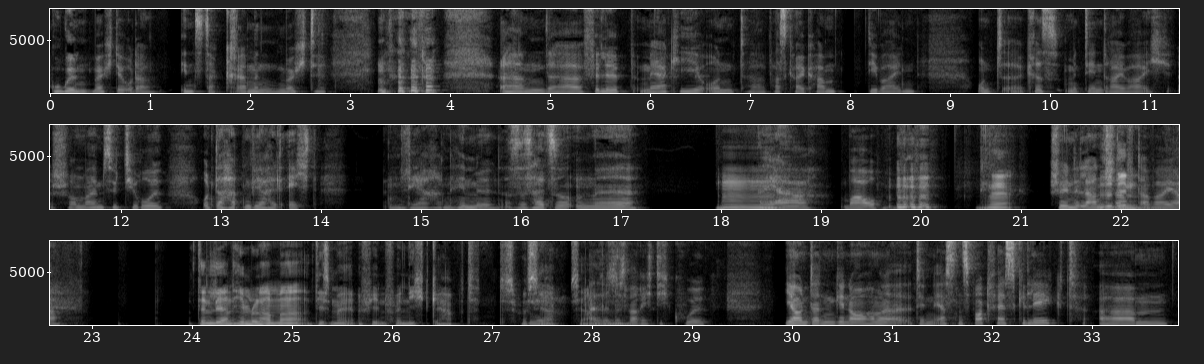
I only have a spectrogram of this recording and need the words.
googeln möchte oder Instagrammen möchte, ähm, der Philipp Merki und äh, Pascal Kamm, die beiden. Und äh, Chris, mit den drei war ich schon mal im Südtirol. Und da hatten wir halt echt einen leeren Himmel. Das ist halt so, ne, Hm, ja, wow. ja. Schöne Landschaft, den- aber ja. Den leeren Himmel haben wir diesmal auf jeden Fall nicht gehabt. Das war sehr, Nee, sehr Also das angenehm. war richtig cool. Ja, und dann genau haben wir den ersten Spot festgelegt. Ähm,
